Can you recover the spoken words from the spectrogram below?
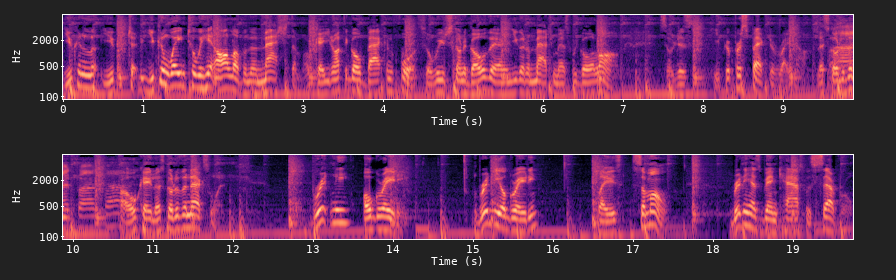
you can look, you can you can wait until we hit all of them and match them. Okay, you don't have to go back and forth. So we're just going to go there and you're going to match them as we go along. So just keep your perspective right now. Let's go to the fine, fine. Oh, okay, let's go to the next one. Brittany O'Grady. Brittany O'Grady plays Simone. Brittany has been cast with several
